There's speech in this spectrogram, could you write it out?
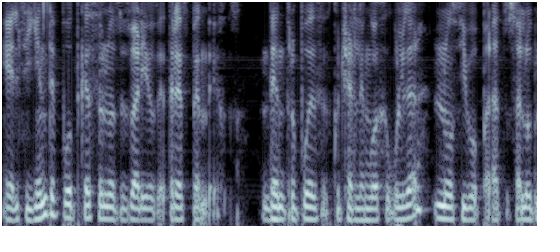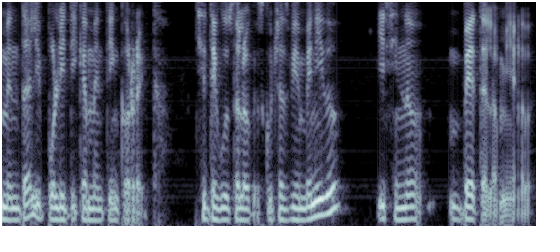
El siguiente podcast son los desvarios de tres pendejos. Dentro puedes escuchar lenguaje vulgar, nocivo para tu salud mental y políticamente incorrecto. Si te gusta lo que escuchas, bienvenido. Y si no, vete a la mierda.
